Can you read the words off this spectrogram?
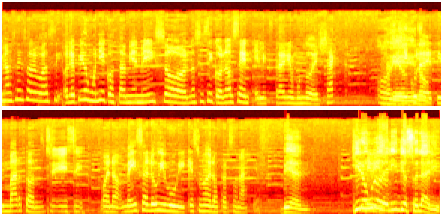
bien. no sé, es algo así. O le pido muñecos también. Me hizo, no sé si conocen El extraño mundo de Jack. La película Eh, no. de Tim Burton. Sí, sí. Bueno, me hizo Loogie Boogie, que es uno de los personajes. Bien. Quiero uno del Indio Solari.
